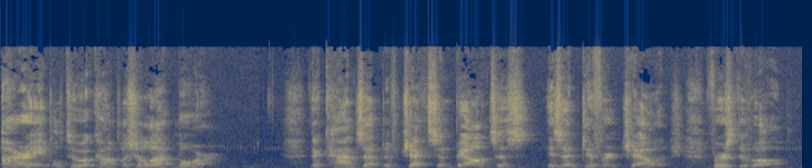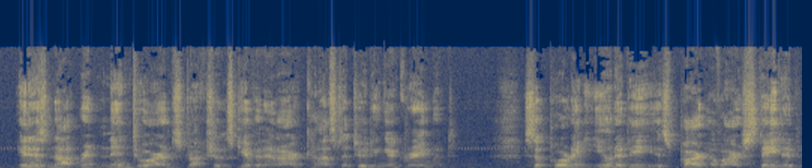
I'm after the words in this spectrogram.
are able to accomplish a lot more. The concept of checks and balances is a different challenge. First of all, it is not written into our instructions given in our constituting agreement. Supporting unity is part of our stated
